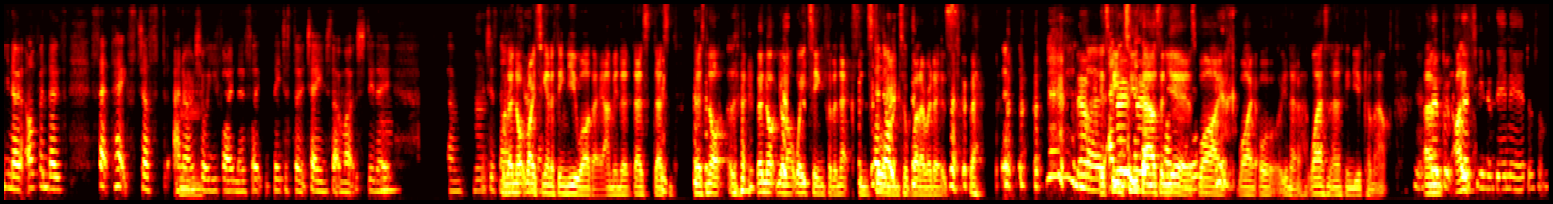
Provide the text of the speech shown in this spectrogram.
you know often those set texts just, and mm. I'm sure you find this like they just don't change that much, do they? Mm. Um, which is well, they're not writing anything new, are they? I mean, there's there's there's not they're not you're not waiting for the next installment of whatever it is. no, it's been two thousand years. Why why or you know why hasn't anything new come out? Yeah, um, no book 13 I've... of the Aeneid or something.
